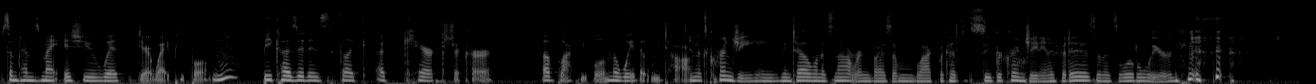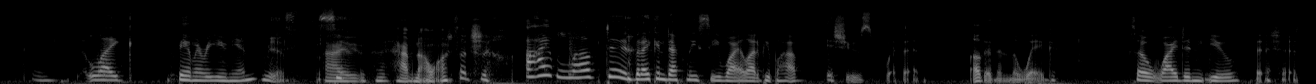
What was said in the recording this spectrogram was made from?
sometimes my issue with Dear White People Mm-hmm. because it is like a caricature of black people in the way that we talk. And it's cringy, and you can tell when it's not written by someone black because it's super cringy. And if it is, then it's a little weird. like Family Reunion. yes, I have not watched that show. I loved it, but I can definitely see why a lot of people have issues with it, other than the wig. So why didn't you finish it?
